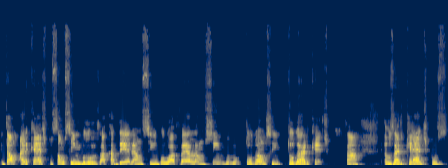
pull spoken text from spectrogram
Então, arquétipos são símbolos. A cadeira é um símbolo, a vela é um símbolo, tudo é um símbolo, tudo é arquétipo, tá? Os arquétipos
